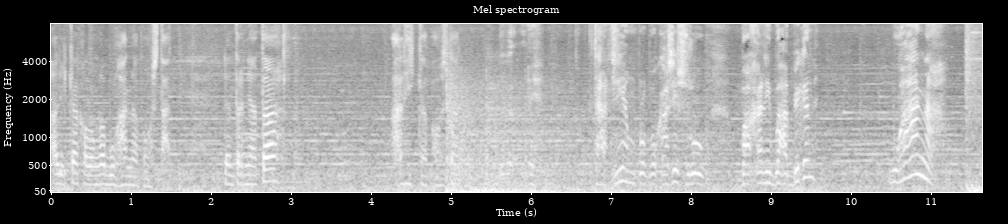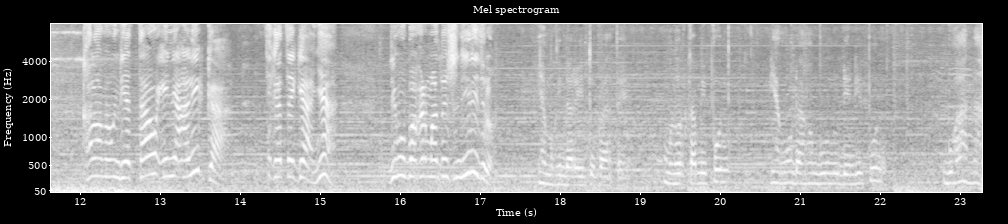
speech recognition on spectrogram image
Alika kalau nggak Bu Hana Pak Ustadz. Dan ternyata Alika Pak Ustadz. Eh, tadi yang provokasi suruh bakar nih babi kan Bu Hana. Kalau memang dia tahu ini Alika, tega-teganya dia mau bakar mantunya sendiri tuh loh. Ya mungkin dari itu Pak RT. Menurut kami pun yang udah ngebunuh Dendi pun Bu Hana.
